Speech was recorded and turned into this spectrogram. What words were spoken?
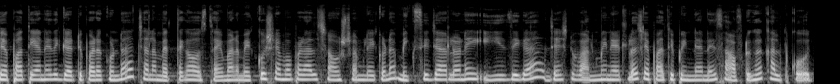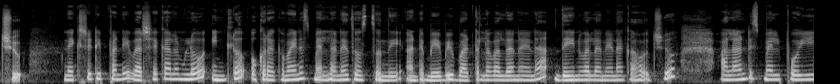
చపాతీ అనేది గట్టిపడకుండా చాలా మెత్తగా వస్తాయి. మనం ఎక్కువ శ్రమ పడాల్సిన అవసరం లేకుండా మిక్సీ జార్లోనే ఈజీగా జస్ట్ వన్ మినిట్లో చపాతీ పిండి అనేది సాఫ్ట్గా కలుపుకోవచ్చు. నెక్స్ట్ టిప్ అండి వర్షాకాలంలో ఇంట్లో ఒక రకమైన స్మెల్ అనేది వస్తుంది. అంటే మేబీ బట్టల వల్లనైనా దేని వల్లనైనా కావచ్చు. అలాంటి స్మెల్ పోయి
